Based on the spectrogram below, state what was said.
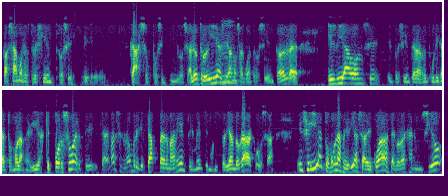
pasamos los 300 este, casos positivos. Al otro día mm. llegamos a 400. Ahora, el día 11, el presidente de la República tomó las medidas que, por suerte, que además es un hombre que está permanentemente monitoreando cada cosa, enseguida tomó las medidas adecuadas. ¿Te acordás que anunció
